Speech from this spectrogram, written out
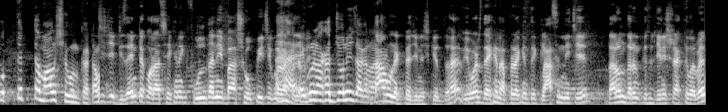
প্রত্যেকটা মাল সেগুন কাঠ। যে ডিজাইনটা করা আছে এখানে কি ফুলদানি বা শোপিস এগুলো হ্যাঁ রাখা যাবে? এগুলো রাখার জন্যই জায়গা। দারুণ একটা জিনিস কিন্তু হ্যাঁ ভিউয়ার্স দেখেন আপনারা কিন্তু গ্লাসের নিচে দারুণ দারুণ কিছু জিনিস রাখতে পারবেন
